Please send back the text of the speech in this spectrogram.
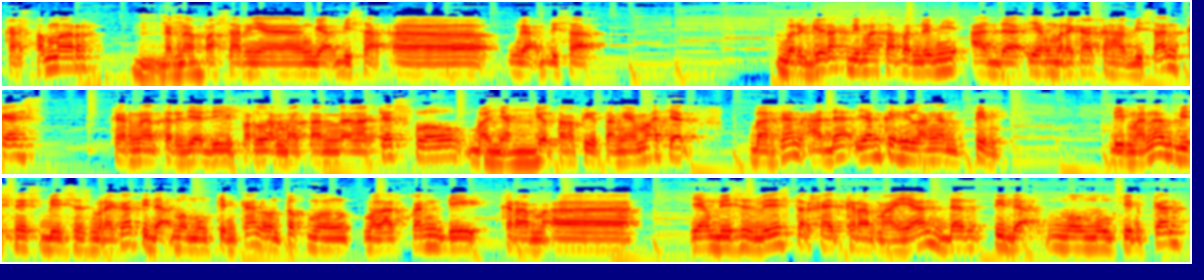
customer hmm. karena pasarnya nggak bisa uh, nggak bisa bergerak di masa pandemi. Ada yang mereka kehabisan cash karena terjadi perlambatan uh, cash flow, banyak hmm. piutang-piutang yang macet. Bahkan ada yang kehilangan tim di mana bisnis-bisnis mereka tidak memungkinkan untuk melakukan di keram uh, yang bisnis-bisnis terkait keramaian dan tidak memungkinkan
